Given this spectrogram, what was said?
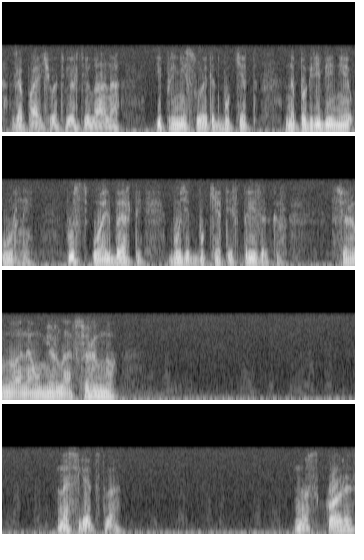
— запальчиво твердила она, «и принесу этот букет на погребение урны. Пусть у Альберты будет букет из призраков». Все равно она умерла, все равно. Наследство. Но скоро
